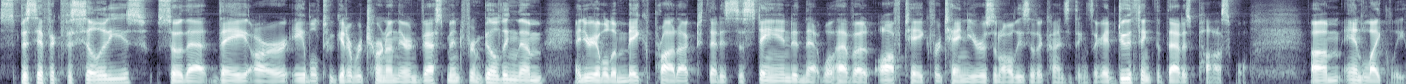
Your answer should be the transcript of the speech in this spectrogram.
specific facilities so that they are able to get a return on their investment from building them and you're able to make product that is sustained and that will have an offtake for 10 years and all these other kinds of things. Like i do think that that is possible um, and likely.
